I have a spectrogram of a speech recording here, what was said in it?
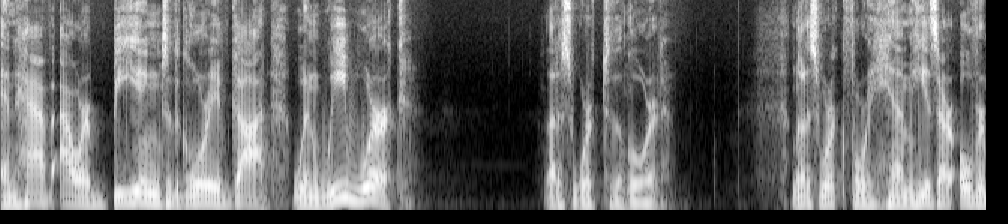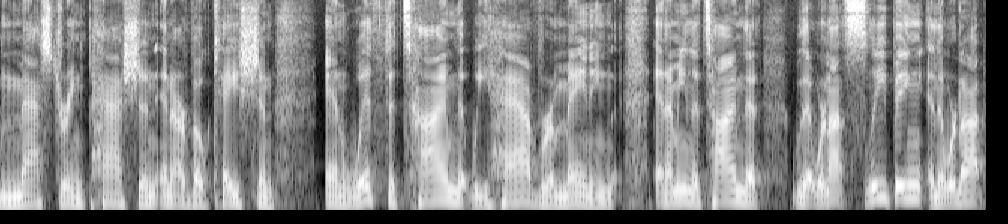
and have our being to the glory of God. When we work, let us work to the Lord. Let us work for Him. He is our overmastering passion in our vocation. And with the time that we have remaining, and I mean the time that, that we're not sleeping and that we're not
